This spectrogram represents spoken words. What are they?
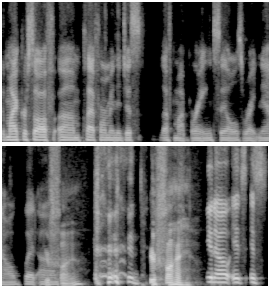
the Microsoft um, platform, and it just left my brain cells right now. But um, you're fine. you're fine. You know, it's it's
